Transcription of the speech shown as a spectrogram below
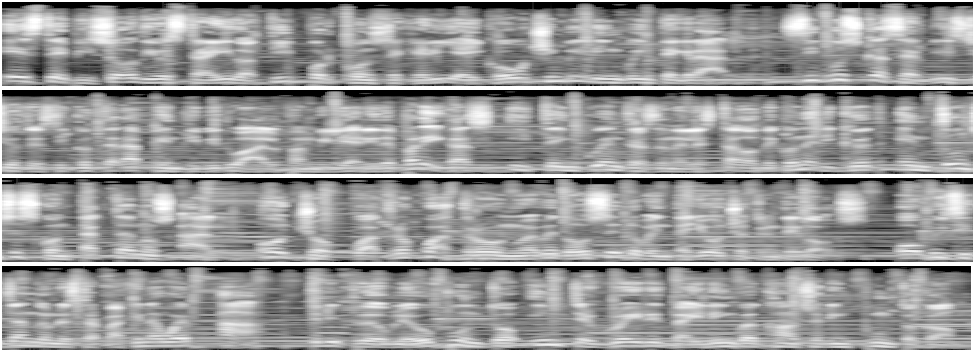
Este episodio es traído a ti por Consejería y Coaching Bilingüe Integral. Si buscas servicios de psicoterapia individual, familiar y de parejas y te encuentras en el estado de Connecticut, entonces contáctanos al 844-912-9832 o visitando nuestra página web a www.integratedbilingualcounseling.com.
